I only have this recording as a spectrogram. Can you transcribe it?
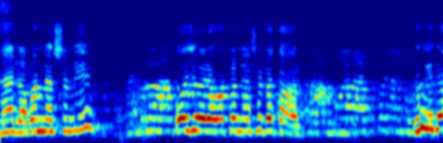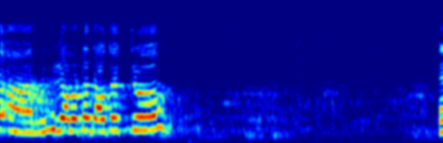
হ্যাঁ রাবার নেশো নিয়ে? ওই যে ওই রাবারটা নেশাটা কার? রুহি দা আহ, রুহি রাবারটা দাও তো একটু। এ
